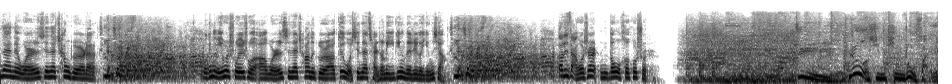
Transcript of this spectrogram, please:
现在呢，我儿子现在唱歌了。我跟你一会儿说一说啊，我儿子现在唱的歌啊，对我现在产生了一定的这个影响。到底咋回事你等我喝口水。据热心听众反映。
